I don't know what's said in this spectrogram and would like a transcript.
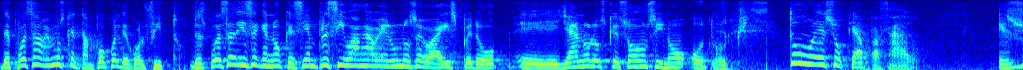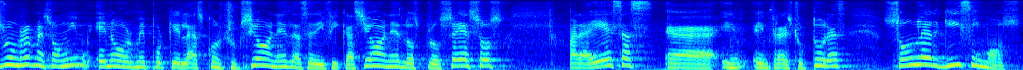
Después sabemos que tampoco el de Golfito. Después se dice que no, que siempre sí van a haber unos EBAIS, pero eh, ya no los que son, sino otros. Todo eso que ha pasado, eso es un remesón enorme porque las construcciones, las edificaciones, los procesos para esas eh, in- infraestructuras son larguísimos,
